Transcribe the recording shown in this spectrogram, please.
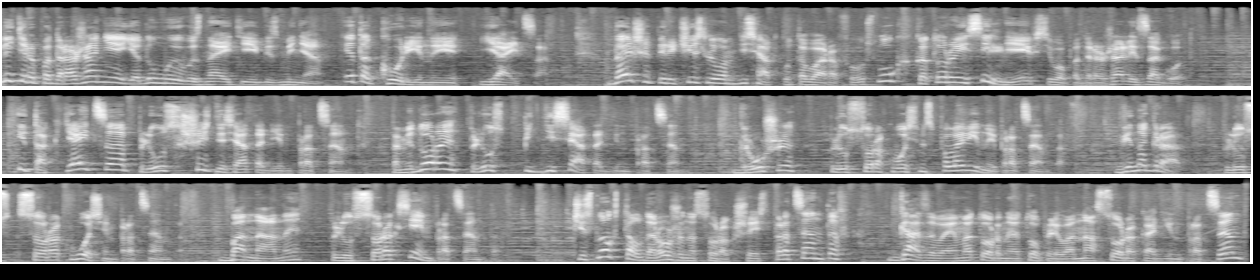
Лидеры подорожания, я думаю, вы знаете и без меня. Это куриные яйца. Дальше перечислю вам десятку товаров и услуг, которые сильнее всего подорожали за год. Итак, яйца плюс 61%, помидоры плюс 51%, груши плюс 48,5%, виноград плюс 48%, бананы плюс 47%, Чеснок стал дороже на 46%, газовое моторное топливо на 41%,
